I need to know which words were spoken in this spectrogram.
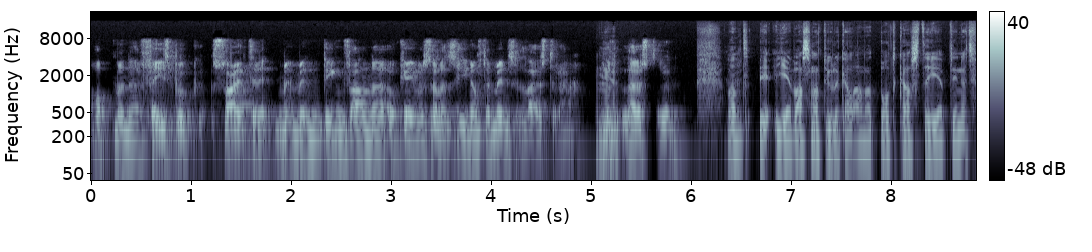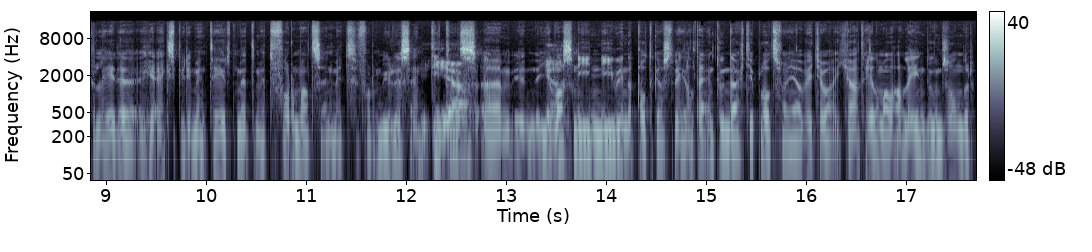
op mijn Facebook-site met mijn ding van uh, oké, okay, we zullen zien of de mensen luisteren. Ja. luisteren. Want je was natuurlijk al aan het podcasten. Je hebt in het verleden geëxperimenteerd met, met formats en met formules en titels. Ja. Um, je Ja. was niet nieuw in de podcastwereld. Hè? En toen dacht je plots van, ja, weet je wat, ik ga het helemaal alleen doen zonder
